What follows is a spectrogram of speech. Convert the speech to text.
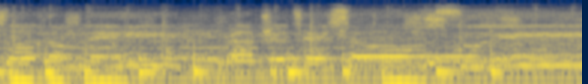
souls of me, rapture tastes so sweet.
